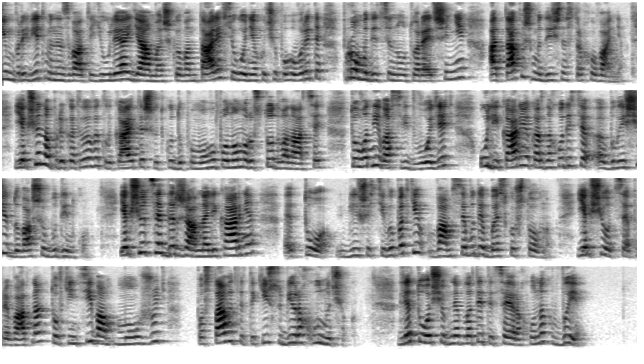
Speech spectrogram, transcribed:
Всім привіт! Мене звати Юлія. Я мешкаю в Анталії. Сьогодні я хочу поговорити про медицину у Туреччині, а також медичне страхування. Якщо, наприклад, ви викликаєте швидку допомогу по номеру 112, то вони вас відвозять у лікарню, яка знаходиться е, ближче до вашого будинку. Якщо це державна лікарня, е, то в більшості випадків вам все буде безкоштовно. Якщо це приватна, то в кінці вам можуть поставити такий собі рахуночок. Для того, щоб не платити цей рахунок, ви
